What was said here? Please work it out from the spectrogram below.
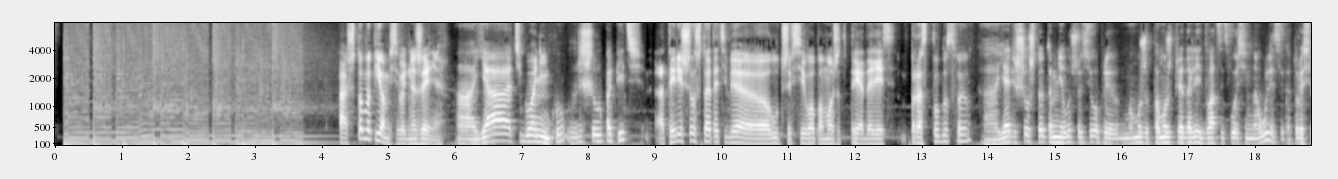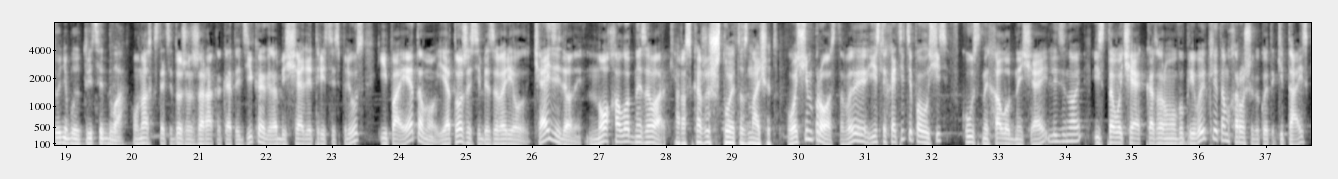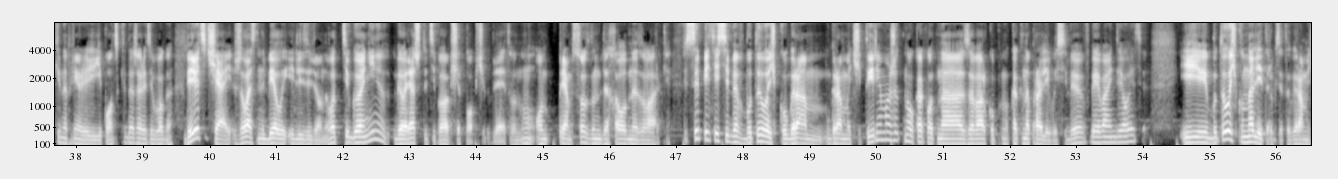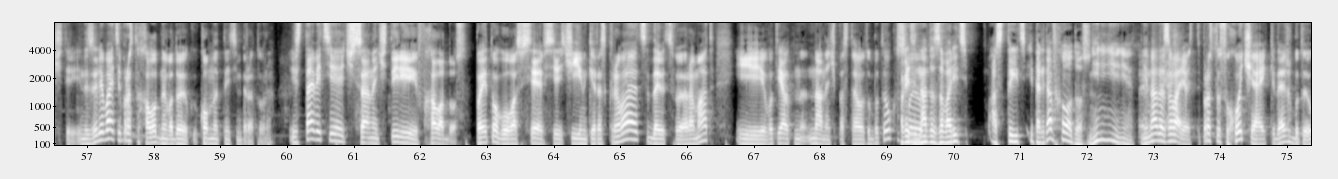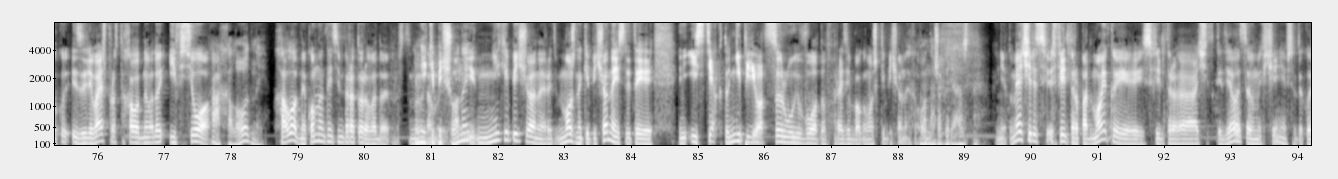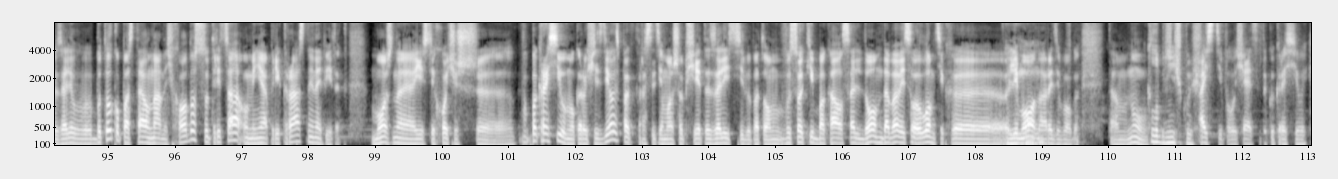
А что мы пьем сегодня, Женя? А, я тигуанинку решил попить. А ты решил, что это тебе э, лучше всего поможет преодолеть простуду свою? А, я решил, что это мне лучше всего поможет, поможет преодолеть 28 на улице, которые сегодня будут 32. У нас, кстати, тоже жара какая-то дикая, обещали 30 плюс, и поэтому я тоже себе заварил чай зеленый, но холодной заварки. Расскажи, что это значит. Очень просто. Вы, если хотите получить вкусный холодный чай ледяной из того чая, к которому вы привыкли, там хороший какой-то китайский, например, или японский даже, ради бога. Берете чай, желательно белый или зеленый. Вот тигуанин говорят, что типа вообще топчик для этого. Ну, он прям создан для холодной заварки. Сыпите себе в бутылочку грамм, грамма 4, может, ну, как вот на заварку, как на проливы себе в гайвань делаете и бутылочку на литр где-то грамма 4. И заливайте просто холодной водой комнатной температуры. И ставите часа на 4 в холодос. По итогу у вас все, все чаинки раскрываются, дают свой аромат. И вот я вот на ночь поставил эту бутылку Погоди, свою. надо заварить остыть и тогда в холодос? Не-не-не, не не надо заваривать. Ты просто сухой чай кидаешь в бутылку и заливаешь просто холодной водой, и все. А, холодный? Холодной комнатной температуры водой просто. Ну, не там, кипяченой? Не кипяченой. Можно кипяченой, если ты из тех, кто не пьет сырую воду. Ради бога, может кипяченая. Она же грязная. Нет, у меня через фильтр подмойка из фильтра очистка делается, умягчение, все такое. Залил в бутылку, поставил на ночь в холодос. С утреца у меня прекрасный напиток. Можно, если хочешь, э, по-красивому, короче, сделать по красоте. Можешь вообще это залить себе потом высокий бокал со льдом, добавить ломтик э, лимона, ради бога. Там, ну... Клубничку еще. Айсти получается такой красивый.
